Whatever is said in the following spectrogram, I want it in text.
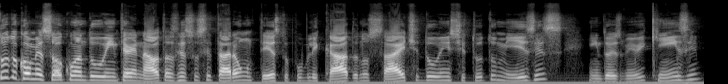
tudo começou quando internautas ressuscitaram um texto publicado no site do Instituto Mises em 2015,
